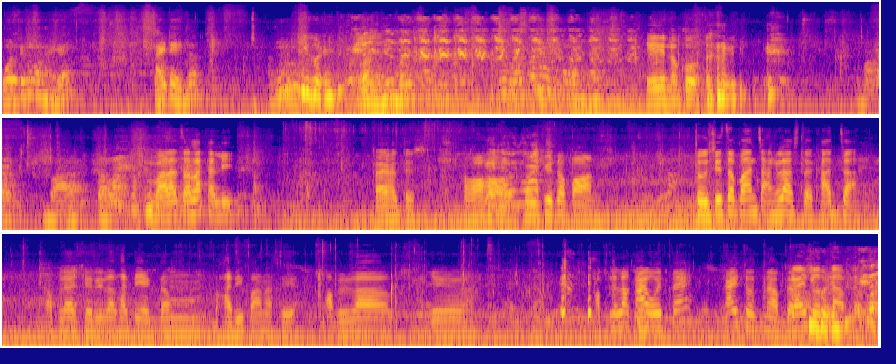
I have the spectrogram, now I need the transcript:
वरती आहे काय लाइट आहे इथं नको. बाळा बाळा चला खाली. काय घालतोस हो हो. तुळशीचं पान. तुळशीचं पान चांगलं असतं खात जा. आपल्या शरीरासाठी एकदम भारी पान असते. आपल्याला म्हणजे आपल्याला काय होत नाही काहीच होत नाही काय आपल्याला. आपल्याला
